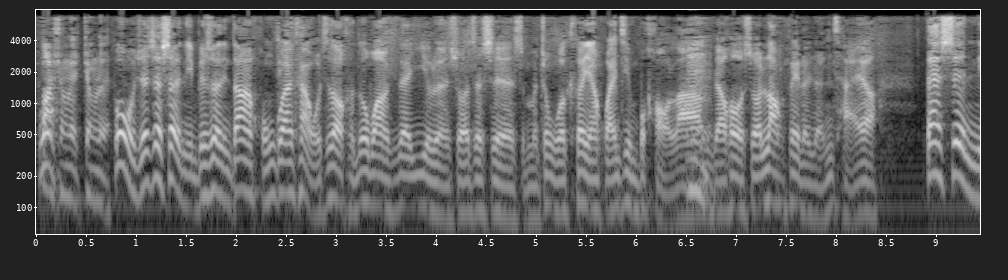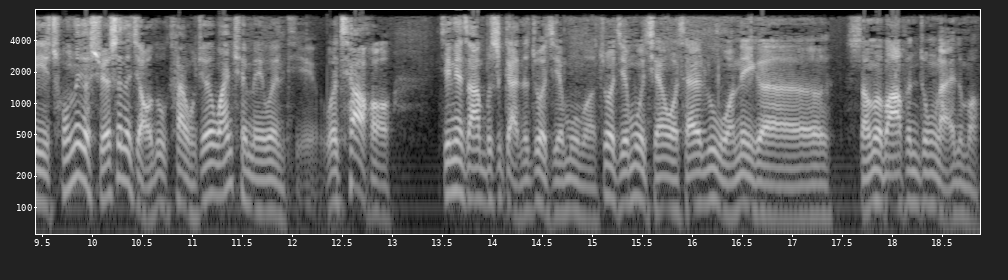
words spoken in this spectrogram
发生了争论不。过我觉得这事儿，你比如说，你当然宏观看，我知道很多网友就在议论说这是什么中国科研环境不好啦，嗯然后说浪费了人才啊。但是你从那个学生的角度看，我觉得完全没问题。我恰好今天咱们不是赶着做节目吗？做节目前我才录我那个什么八分钟来的嘛，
